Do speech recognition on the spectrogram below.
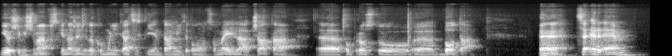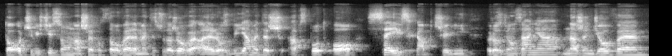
I oczywiście mamy wszystkie narzędzia do komunikacji z klientami za pomocą maila, czata, e, po prostu bota. CRM to oczywiście są nasze podstawowe elementy sprzedażowe, ale rozwijamy też HubSpot o Sales Hub, czyli rozwiązania narzędziowe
